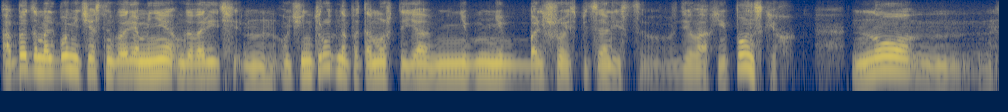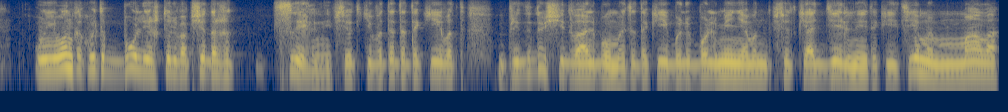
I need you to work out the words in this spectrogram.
об этом альбоме, честно говоря, мне говорить очень трудно, потому что я небольшой не специалист в делах японских. Но и он какой-то более, что ли, вообще даже цельный. Все-таки вот это такие вот предыдущие два альбома, это такие были более-менее все-таки отдельные такие темы, мало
